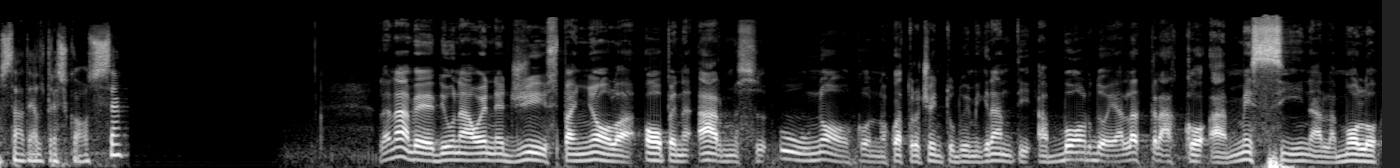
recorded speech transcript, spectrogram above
state altre scosse. La nave di una ONG spagnola Open Arms 1 con 402 migranti a bordo è all'attracco a Messina, alla Molo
